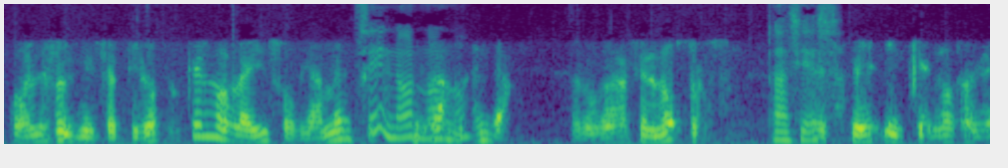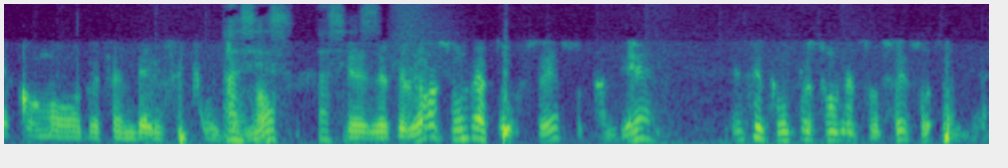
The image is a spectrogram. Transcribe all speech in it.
cuál es la iniciativa, porque él no la hizo, obviamente. Sí, no, no, no. pero la hacen otros. Así es. Este, y que no sabía cómo defender ese punto, ¿no? así es. Desde luego es un retroceso también. Ese punto es un retroceso también.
